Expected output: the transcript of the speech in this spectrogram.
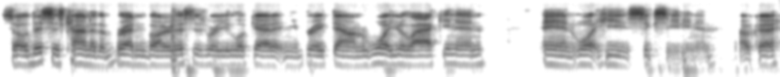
So this is kind of the bread and butter. This is where you look at it and you break down what you're lacking in and what he's succeeding in. Okay.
